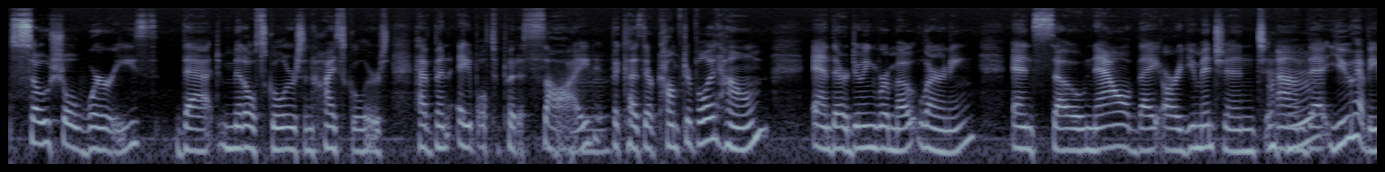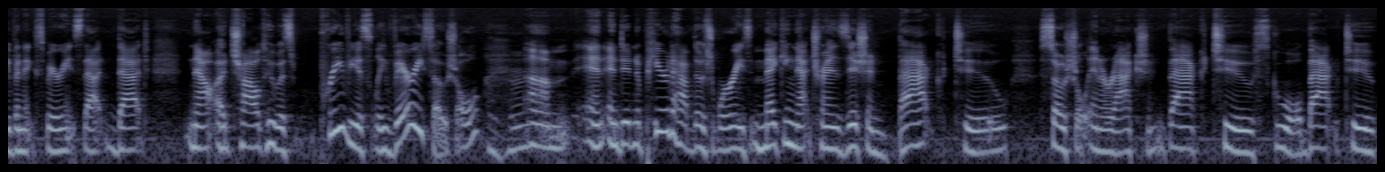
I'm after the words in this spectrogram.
social worries that middle schoolers and high schoolers have been able to put aside because they're comfortable at home and they're doing remote learning. And so now they are, you mentioned um, that you have even experienced that, that now a child who was previously very social um, and, and didn't appear to have those worries, making that transition back to social interaction, back to school, back to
